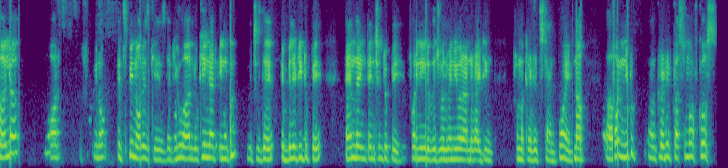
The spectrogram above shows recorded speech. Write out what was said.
earlier, or you know, it's been always the case that you are looking at income, which is the ability to pay, and the intention to pay for any individual when you are underwriting from a credit standpoint. Now, uh, for a new to uh, credit customer, of course,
